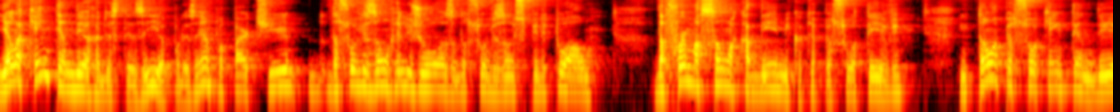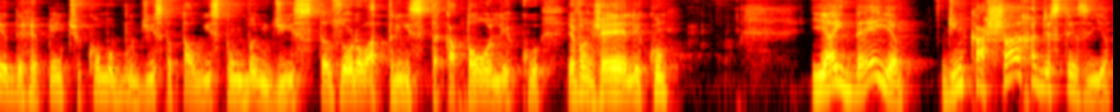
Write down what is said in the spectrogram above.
e ela quer entender a radiestesia, por exemplo, a partir da sua visão religiosa, da sua visão espiritual, da formação acadêmica que a pessoa teve. Então a pessoa quer entender, de repente, como budista, taoísta, umbandista, zoroatrista, católico, evangélico. E a ideia de encaixar a radiestesia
